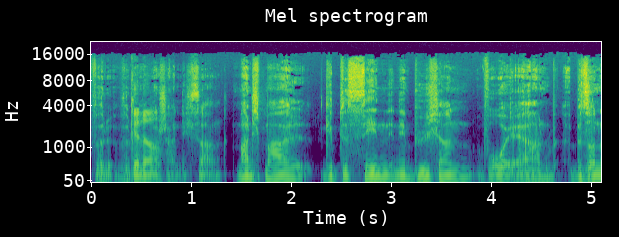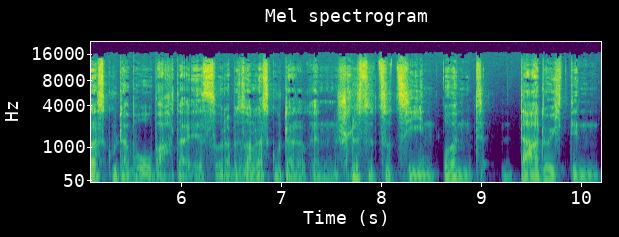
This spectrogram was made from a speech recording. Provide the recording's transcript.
würde, würde Genau. man wahrscheinlich sagen. Manchmal gibt es Szenen in den Büchern, wo er ein besonders guter Beobachter ist oder besonders gut darin, Schlüsse zu ziehen und dadurch den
